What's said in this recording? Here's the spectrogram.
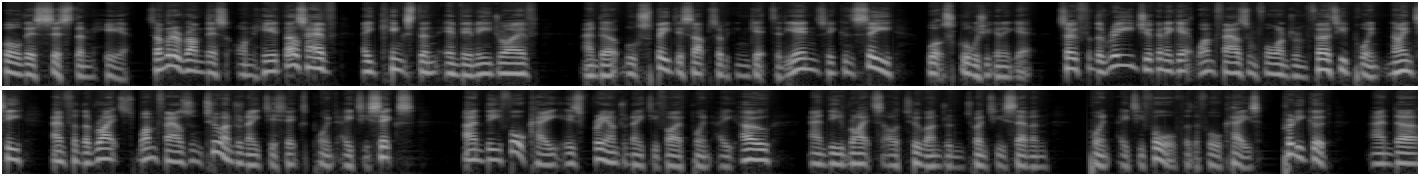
for this system here. So I'm going to run this on here. It does have a Kingston NVMe drive And uh, we'll speed this up so we can get to the end so you can see what scores you're going to get. So for the reads, you're going to get 1,430.90, and for the writes, 1,286.86. And the 4K is 385.80, and the writes are 227.84 for the 4Ks. Pretty good and uh,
